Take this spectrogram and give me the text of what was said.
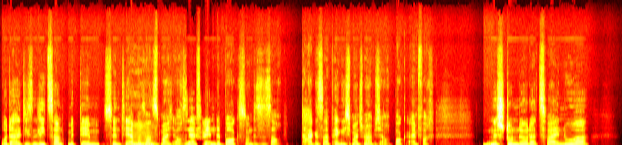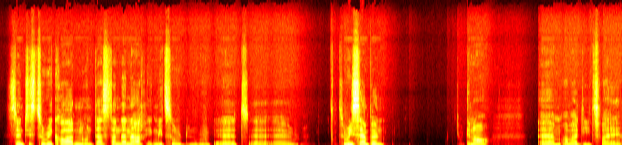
Oder halt diesen Lead-Sound mit dem Synthia. Aber mhm. sonst mache ich auch sehr viel in the Box und es ist auch tagesabhängig. Manchmal habe ich auch Bock, einfach eine Stunde oder zwei nur Synthes zu recorden und das dann danach irgendwie zu, äh, zu, äh, zu resamplen. Genau. Ähm, aber die zwei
